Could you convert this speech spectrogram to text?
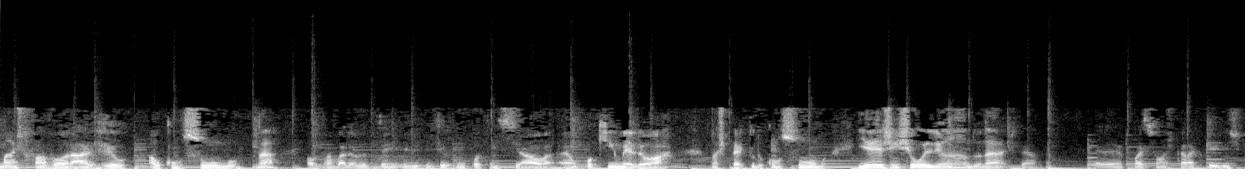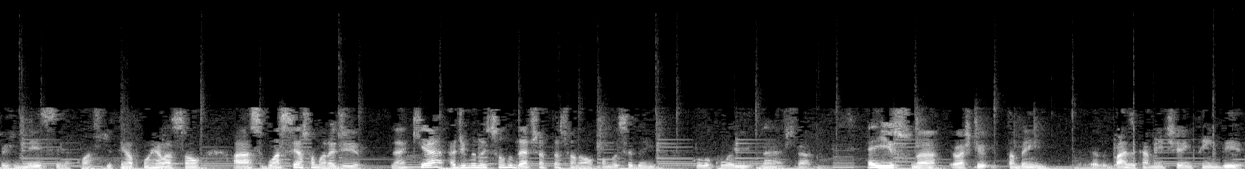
mais favorável ao consumo, né? Ao trabalhador tem, ele, fica com um potencial é um pouquinho melhor no aspecto do consumo. E aí a gente olhando, né, Stefan, é, quais são as características nesse recorte de tempo com relação ao acesso à moradia, né? Que é a diminuição do déficit habitacional, como você bem colocou aí, né, Stefan? É isso, né? Eu acho que também basicamente é entender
